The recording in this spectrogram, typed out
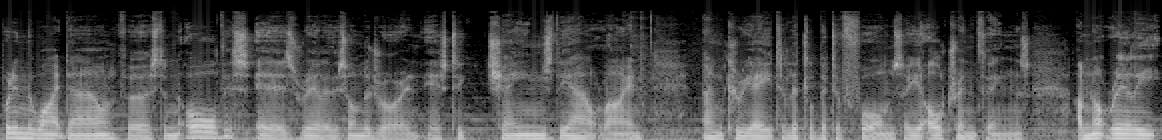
Putting the white down first and all this is really, this underdrawing, is to change the outline and create a little bit of form. So you're altering things I'm not really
